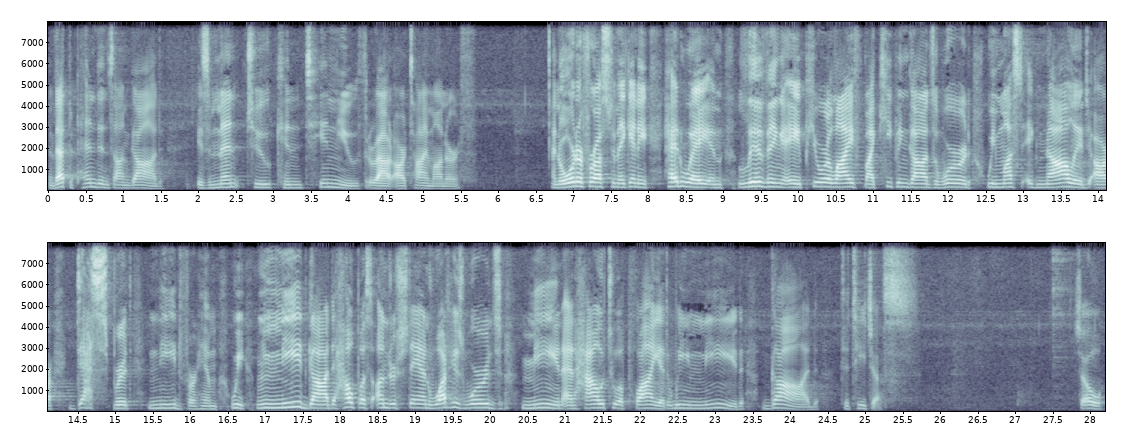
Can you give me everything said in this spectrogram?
And that dependence on God is meant to continue throughout our time on earth. In order for us to make any headway in living a pure life by keeping God's word, we must acknowledge our desperate need for Him. We, need God to help us understand what His words mean and how to apply it. We need God to teach us. So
